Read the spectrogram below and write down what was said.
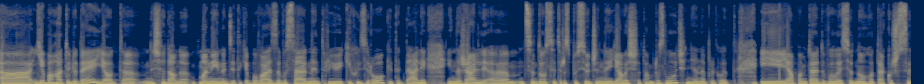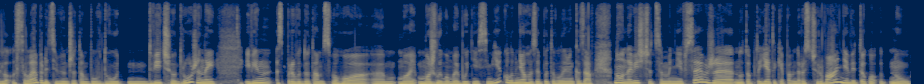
А, Є багато людей. Я от е, нещодавно в мене іноді таке буває, зависає на інтерв'ю якихось зірок і так далі. І, на жаль, е, це досить розповсюджене явище там розлучення, наприклад. І я пам'ятаю, дивилась одного також селебриті, він вже там був дву, двічі одружений, і він з приводу там свого е, можливо майбутньої сім'ї, коли в нього запитували, він казав: Ну навіщо це мені все вже? Ну тобто є таке певне розчарування від того, ну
